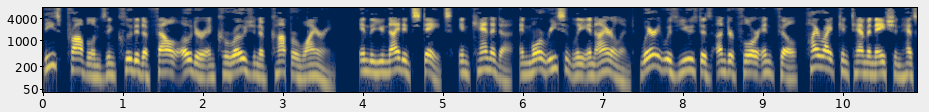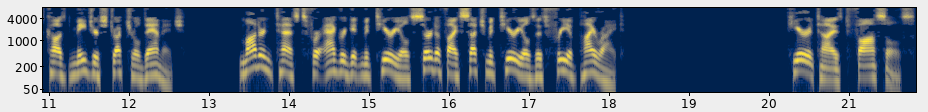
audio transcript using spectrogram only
These problems included a foul odor and corrosion of copper wiring. In the United States, in Canada, and more recently in Ireland, where it was used as underfloor infill, pyrite contamination has caused major structural damage. Modern tests for aggregate materials certify such materials as free of pyrite. Pyritized fossils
